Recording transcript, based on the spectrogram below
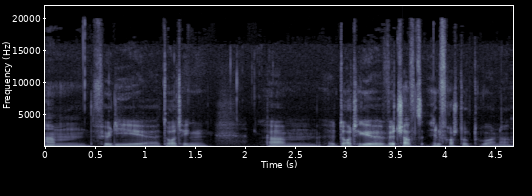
ähm, für die äh, dortigen ähm, dortige Wirtschaftsinfrastruktur. Ne?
